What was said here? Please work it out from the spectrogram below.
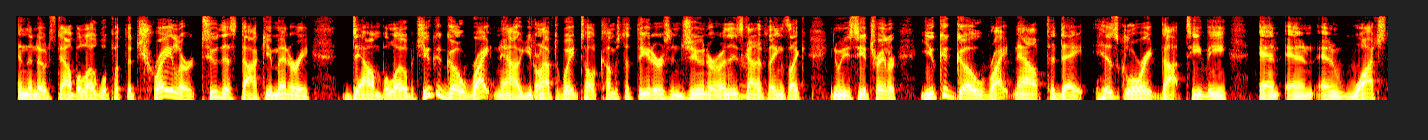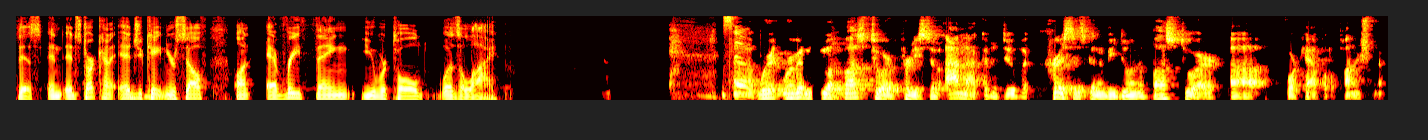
in the notes down below. We'll put the trailer to this documentary down below. But you could go right now. You don't have to wait till it comes to theaters in June or these kind of things like, you know, when you see a trailer, you could go right now today, hisglory.tv and and and watch this and, and start kind of educating yourself on everything you were told was a lie. So uh, we're, we're going to do a bus tour pretty soon. I'm not going to do, but Chris is going to be doing a bus tour uh, for Capitol Punishment.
